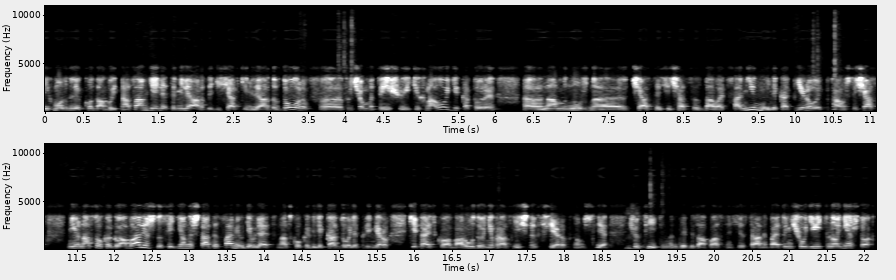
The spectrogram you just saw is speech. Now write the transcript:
их можно легко добыть. На самом деле это миллиарды, десятки миллиардов долларов, причем это еще и технологии, которые нам нужно часто сейчас создавать самим или копировать, потому что сейчас мир настолько глобален, что Соединенные Штаты сами удивляются, насколько велика доля, к примеру, китайского оборудования в различных сферах, в том числе чувствительных для безопасности страны. Поэтому ничего удивительного нет, что,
